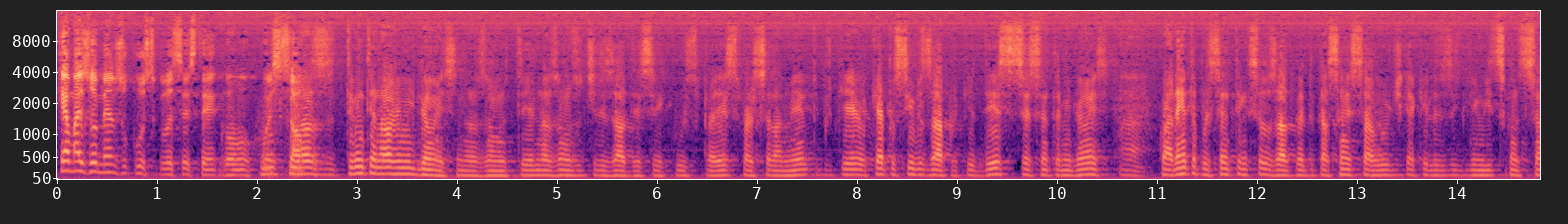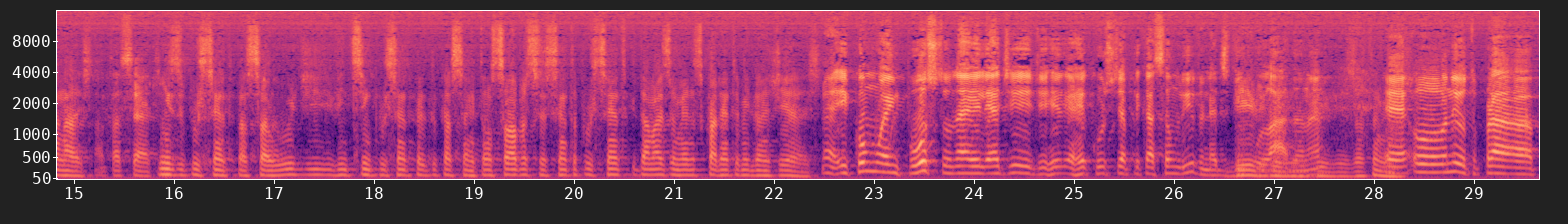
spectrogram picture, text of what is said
que é mais ou menos o custo que vocês têm com, com esse cálculo? Nós, 39 milhões nós vamos ter, nós vamos utilizar desse recurso para esse parcelamento, porque o que é possível usar, porque desses 60 milhões, ah. 40% tem que ser usado para educação e saúde, que é aqueles limites condicionais. Ah, tá certo. 15% para a saúde e 25% para a educação. Então sobra 60%, que dá mais ou menos 40 milhões de reais. É, e como é imposto, né, ele é de, de é recurso de aplicação livre, né, desvinculada, livre, né? Livre, exatamente. É, ô, Nilton, para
